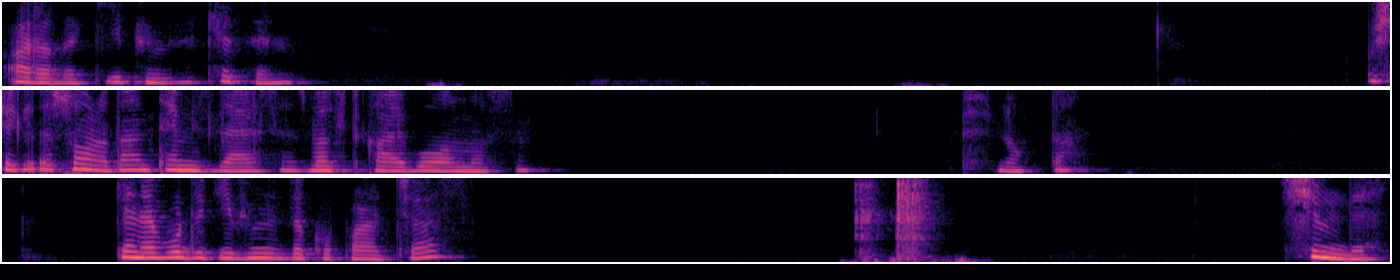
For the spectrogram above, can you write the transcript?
Aradaki ipimizi keselim. Bu şekilde sonradan temizlersiniz. Vakit kaybı olmasın. Püf nokta. Gene buradaki ipimizi de koparacağız. Şimdi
